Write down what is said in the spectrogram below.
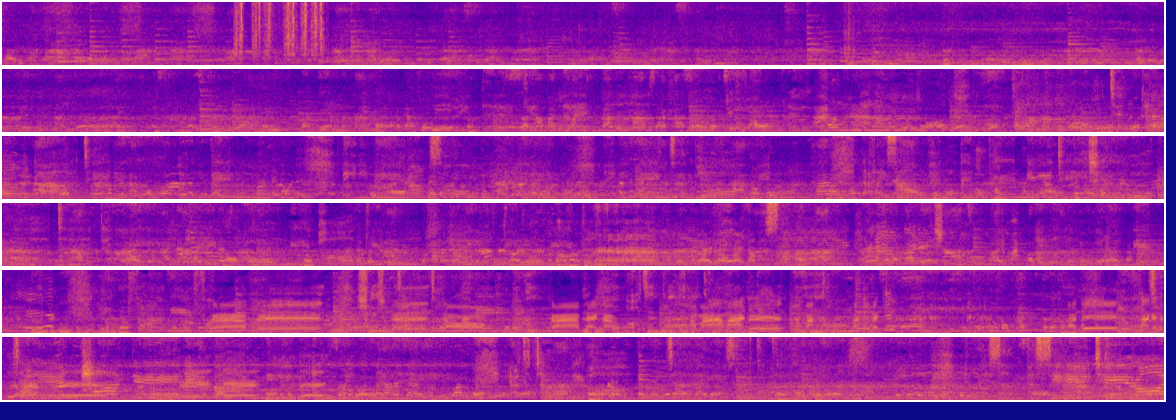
เล่าให้ฟังว่าเรเราเป็นมาบ้างนะคะอ่าการท่องเที่ยวแห่งประเทศไทยนะคะโดยผู้บริการสยามดีมากวันนี้เอาไอศครีมและสตรอเบอรี่อ่าอะไรดีไหมอยากให้ได้ทาเลยลูกครับอยู่ใต้ต้นไม้นะคะอยู่ใต้ต้นไม้ไอศครีมไรซ์เบอร์รี่หวานหวานเย็นนะคะเหมาะกับอากาศช่วงนี้ สถาบันพลังจิตตานุภาพสาขา 264 เอา ต้นหามาด้วยทอดเสือกทอดมันทอดหัวทอดนะคะอ่านะคะของว่าเพื่อที่จะมาให้เราได้อุ่นท้องไม่ต้องให้ไม่ถึงนะอุ่นตรงอุ่นแต่ถ้าอยากกินชาดีเลยค่ะคุณข้าวไข่ดาวผมมองเป็นข้าวผัดกะเพราแต่อะไรไม่รู้อ่าน เดินไปดูสักนิดหนึ่งครับครับหนึ่งหนึ่งสองปกติครับได้ครับเยวตอนเช่นอยู่นี่จะเอามา มาหนึ่งมามาจี้มาจี้ว่ามีสินค้าที่เขาผัดแสดงว่าอันหนึ่งทานกันให้เบื่อไว้นะหนึ่งหนึ่งหนึ่งหนึ่งสันโดษสาราใจที่ว่าของอยากจะทำให้ครับแต่ไหนไม่ได้ใจแล้วใจให้ขาย ต่อสิ่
